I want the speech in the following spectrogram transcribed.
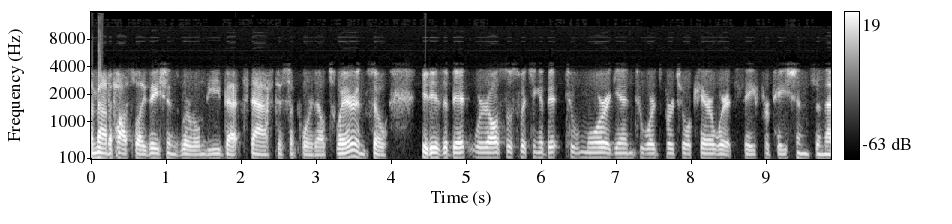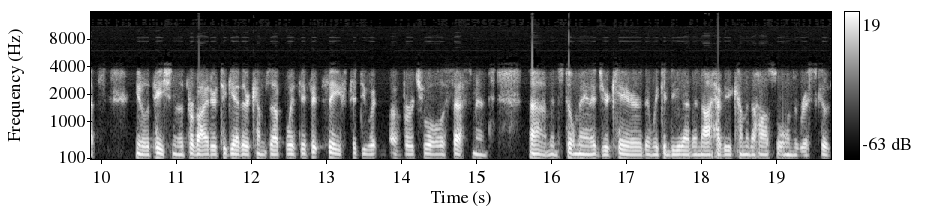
amount of hospitalizations where we'll need that staff to support elsewhere. And so it is a bit, we're also switching a bit to more again towards virtual care where it's safe for patients. And that's, you know, the patient and the provider together comes up with if it's safe to do it, a virtual assessment um, and still manage your care, then we can do that and not have you come into the hospital and the risk of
